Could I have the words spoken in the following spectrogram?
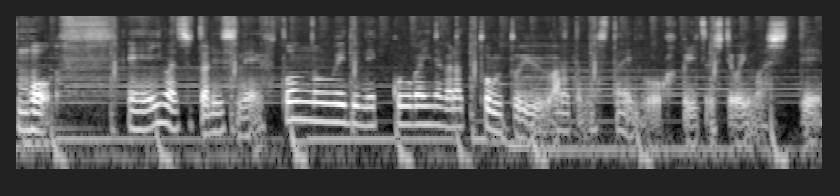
ども。えー、今ちょっとあれですね。布団の上で寝っ転がりながら撮るという新たなスタイルを確立しておりまして。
